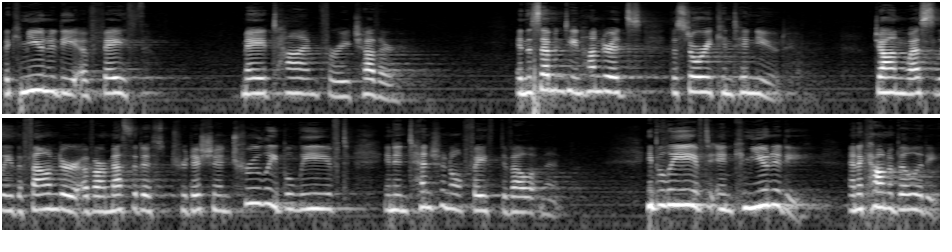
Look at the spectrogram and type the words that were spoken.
the community of faith made time for each other. In the 1700s, the story continued. John Wesley, the founder of our Methodist tradition, truly believed in intentional faith development. He believed in community and accountability.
